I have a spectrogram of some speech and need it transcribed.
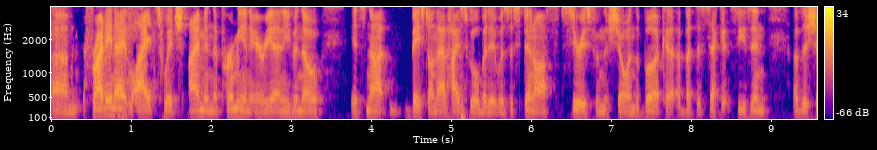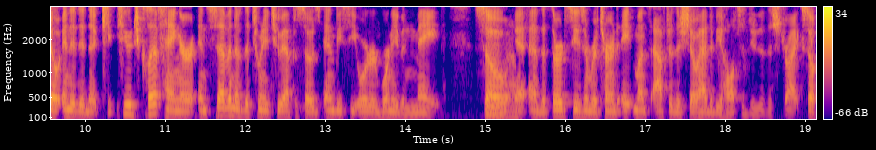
Um, Friday Night Lights, which I'm in the Permian area, and even though it's not based on that high school, but it was a spin-off series from the show in the book. Uh, but the second season of the show ended in a huge cliffhanger, and seven of the 22 episodes NBC ordered weren't even made. So, mm, wow. and the third season returned eight months after the show had to be halted due to the strike. So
